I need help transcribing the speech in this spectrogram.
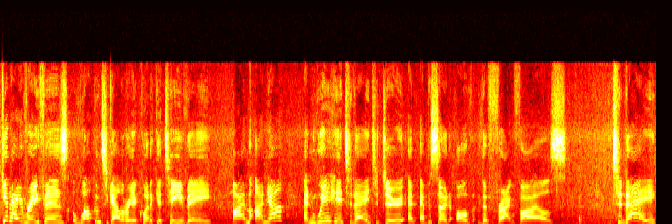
G'day reefers, welcome to Gallery Aquatica TV. I'm Ania and we're here today to do an episode of the Frag Files. Today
